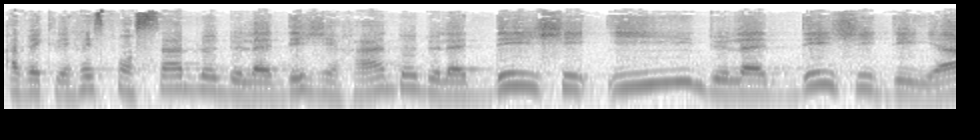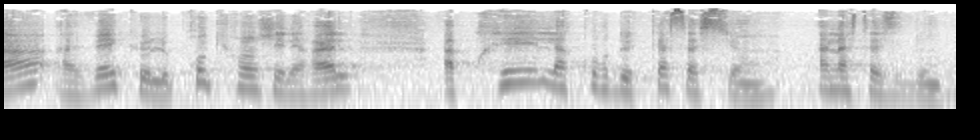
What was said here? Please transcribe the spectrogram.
avec les responsables de la DGRAD, de la DGI, de la DGDA, avec le procureur général après la Cour de cassation. Anastasie Dumbo.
